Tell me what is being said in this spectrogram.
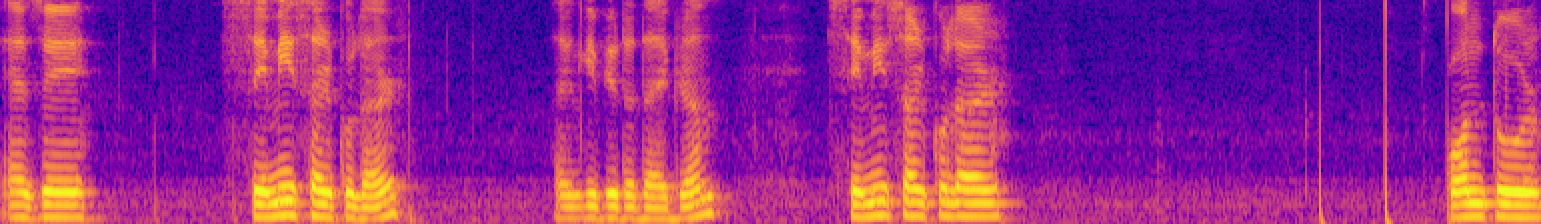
as a semicircular I will give you the diagram semicircular contour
